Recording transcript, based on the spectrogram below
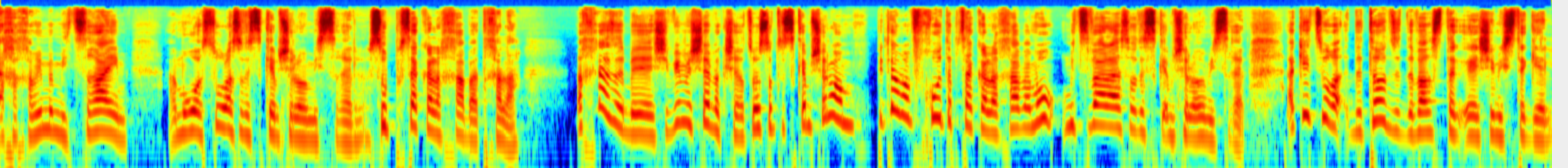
החכמים במצרים אמרו, אסור לעשות הסכם שלום עם ישראל. עשו פסק הלכה בהתחלה. אחרי זה, ב-77, כשרצו לעשות הסכם שלום, פתאום הפכו את הפסק הלכה ואמרו, מצווה לעשות הסכם שלום עם ישראל. הקיצור, דתות זה דבר סטג... אה, שמסתגל,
